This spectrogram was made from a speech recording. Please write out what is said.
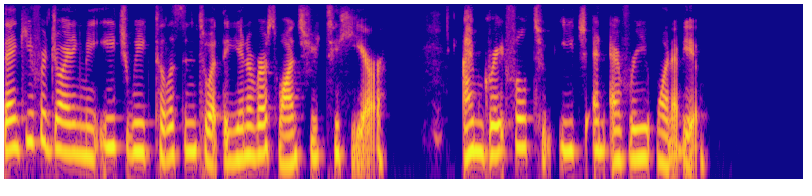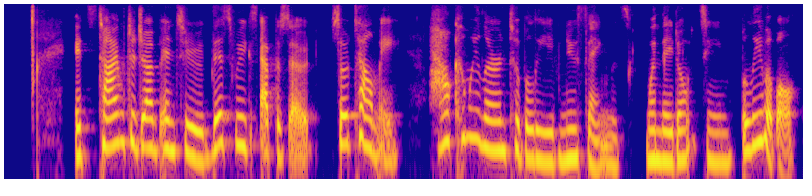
Thank you for joining me each week to listen to what the universe wants you to hear. I'm grateful to each and every one of you. It's time to jump into this week's episode. So tell me, how can we learn to believe new things when they don't seem believable?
